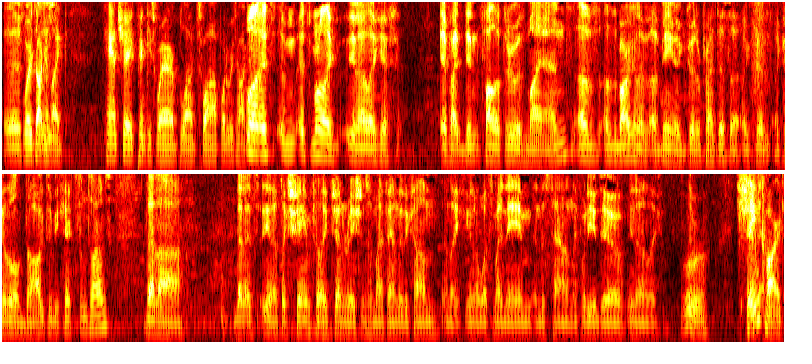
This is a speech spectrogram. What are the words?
There's, What are we talking like? Handshake, pinky swear, blood swap. What are we talking? Well, it's um, it's more like you know, like if if I didn't follow through with my end of, of the bargain of, of being a good apprentice, a, a good a good little dog to be kicked sometimes, then uh, then it's you know it's like shame for like generations of my family to come and like you know what's my name in this town? Like what do you do? You know like Ooh, shame if- card.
